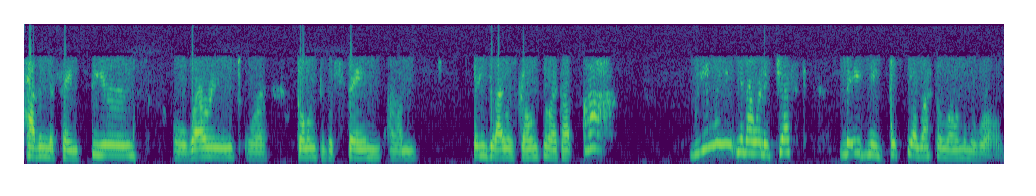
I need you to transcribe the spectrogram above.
having the same fears or worries or going through the same um, things that I was going through. I thought, ah, really? You know, and it just made me just feel less alone in the world.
